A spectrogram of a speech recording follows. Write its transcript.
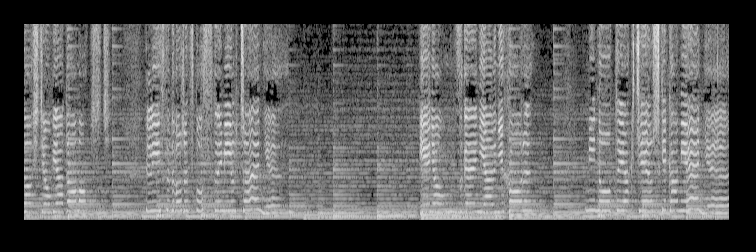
Samotnością wiadomość, list, dworzec pusty, milczenie. Pieniądz genialnie chory, minuty jak ciężkie kamienie.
